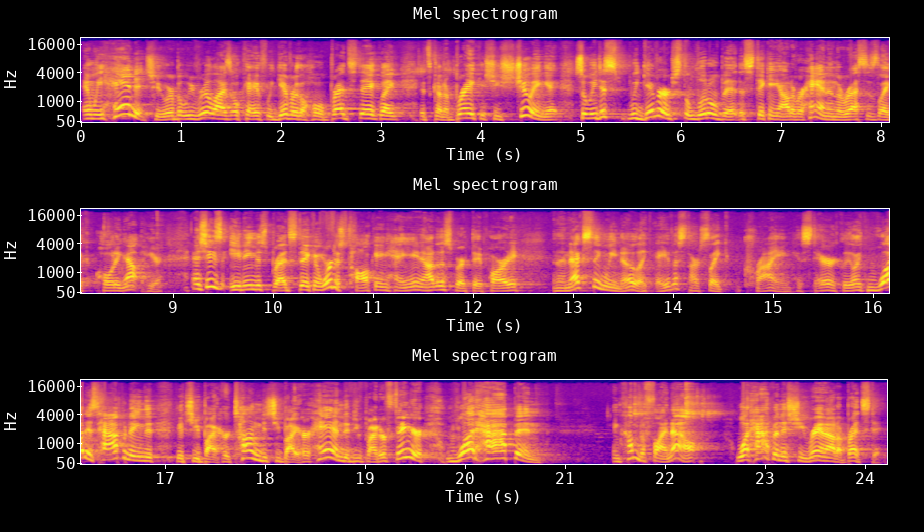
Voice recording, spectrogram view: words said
and we hand it to her, but we realize, okay, if we give her the whole breadstick, like it's gonna break as she's chewing it. So we just we give her just a little bit that's sticking out of her hand, and the rest is like holding out here. And she's eating this breadstick, and we're just talking, hanging out at this birthday party. And the next thing we know, like Ava starts like crying hysterically. Like, what is happening? Did, did she bite her tongue? Did she bite her hand? Did you bite her finger? What happened? And come to find out, what happened is she ran out of breadstick.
